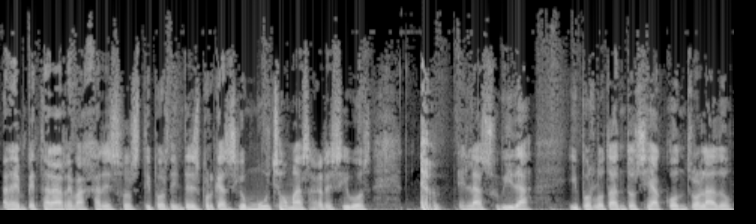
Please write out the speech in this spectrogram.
para empezar a rebajar esos tipos de interés porque han sido mucho más agresivos en la subida y por lo tanto se ha controlado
